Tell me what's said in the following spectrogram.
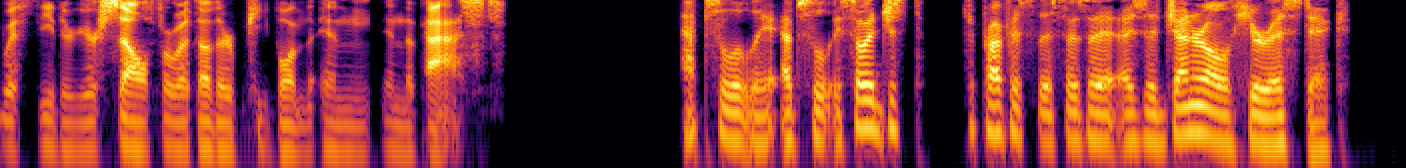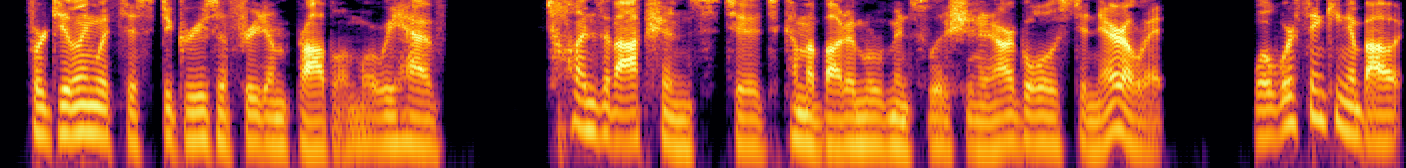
with either yourself or with other people in in, in the past? Absolutely, absolutely. So just to preface this as a as a general heuristic, for dealing with this degrees of freedom problem where we have tons of options to, to come about a movement solution and our goal is to narrow it. Well, we're thinking about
